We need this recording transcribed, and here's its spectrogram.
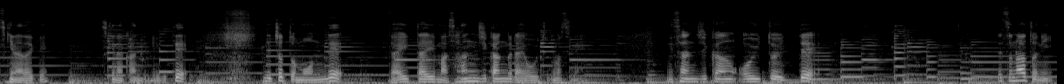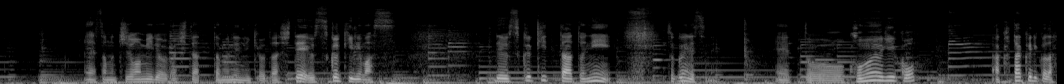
好きなだけ好きな感じに入れてでちょっと揉んでだいたいまあ3時間ぐらい置いときますね。23時間置いといてでその後に、えー、その調味料が浸った胸肉を出して薄く切ります。で薄く切った後にそこにですねえっ、と小麦粉あ片栗粉だ。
